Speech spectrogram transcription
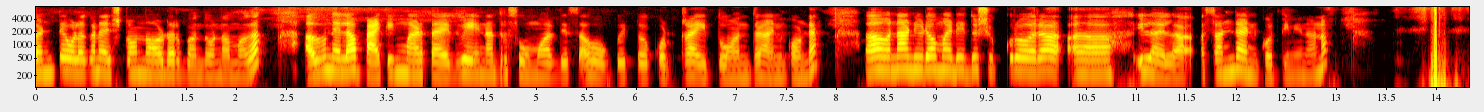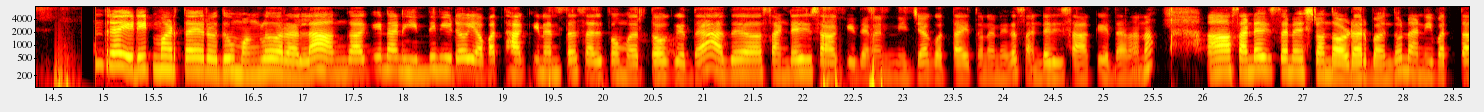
ಗಂಟೆ ಒಳಗನೆ ಎಷ್ಟೊಂದು ಆರ್ಡರ್ ಬಂದವು ನಮಗ ಅವನ್ನೆಲ್ಲ ಪ್ಯಾಕಿಂಗ್ ಮಾಡ್ತಾ ಇದ್ವಿ. ಏನಾದ್ರೂ ಸೋಮವಾರ ದಿವಸ ಹೋಗ್ಬಿಟ್ಟು ಕೊಟ್ರಾಯ್ತು ಅಂತ ಅನ್ಕೊಂಡೆ. ನಾನು ಇಡೋ ಮಾಡಿದ್ದು ಶುಕ್ರವಾರ ಇಲ್ಲ ಇಲ್ಲ, ಸಂಡೆ ಅನ್ಕೋತೀನಿ ನಾನು. ಅಂದ್ರೆ ಎಡಿಟ್ ಮಾಡ್ತಾ ಇರೋದು ಮಂಗಳವಾರ ಅಲ್ಲ ಹಂಗಾಗಿ ನಾನು ಹಿಂದಿನ ವಿಡಿಯೋ ಯಾವತ್ತು ಹಾಕಿನಂತ ಸ್ವಲ್ಪ ಮರ್ತೋಗಿದ್ದೆ. ಅದು ಸಂಡೇ ದಿವಸ ಹಾಕಿದ್ದೆ ನಾನು, ನಿಜ ಗೊತ್ತಾಯ್ತು ನನಗೆ ಸಂಡೇ ದಿವಸ ಹಾಕಿದ್ದೆ ನಾನು. ಸಂಡೇ ದಿವಸನೇ ಇಷ್ಟೊಂದು ಆರ್ಡರ್ ಬಂದು, ನಾನು ಇವತ್ತು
